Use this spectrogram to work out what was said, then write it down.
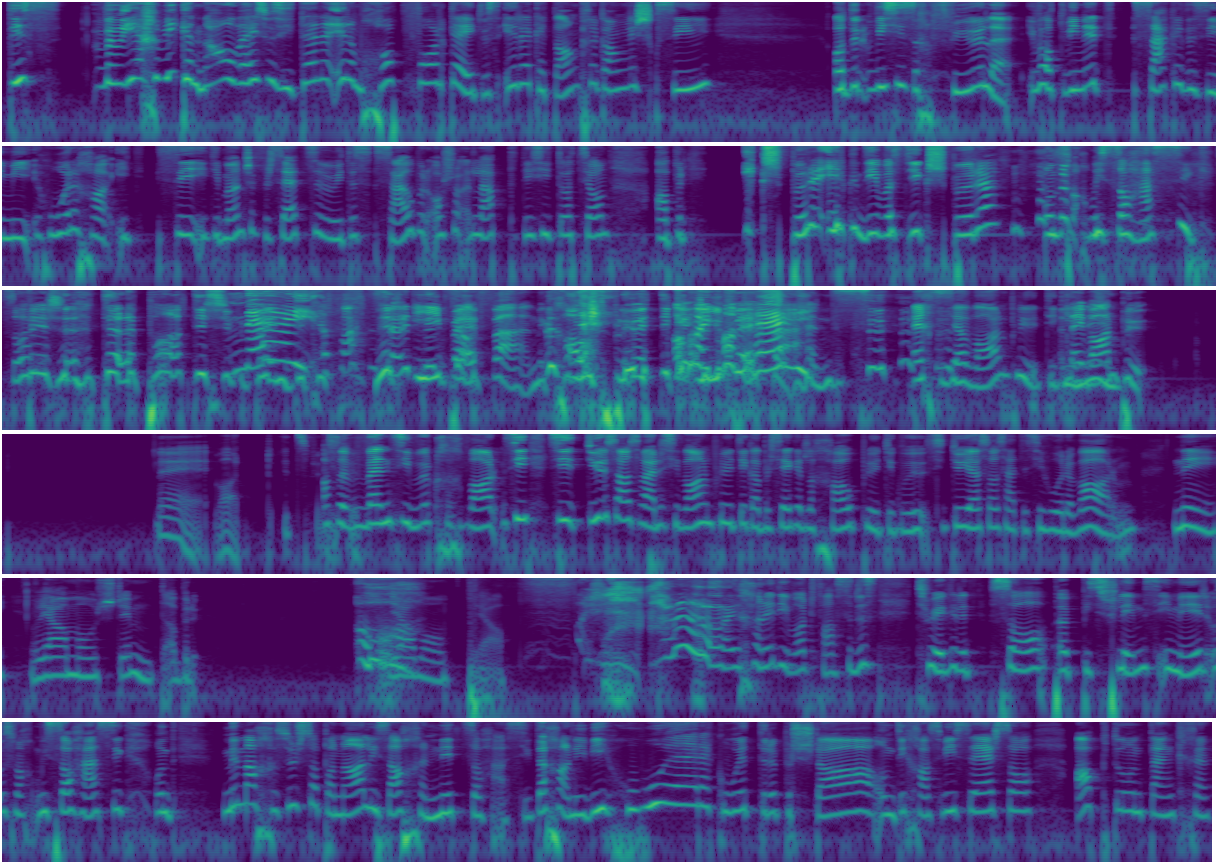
das, weil ich wie genau weiss, was in ihrem Kopf vorgeht, was ihr Gedankengang war. Oder wie sie sich fühlen. Ich will wie nicht sagen, dass ich mich hure kann in, sie, in die Menschen versetzen kann, weil ich das selber auch schon erlebt die Situation. Aber ich spüre irgendwie, was die spüren. Und es macht mich so hässig. Sorry, ist eine telepathische Nein, fuck, das Mit. IB-Fan, mit kaltblütigen Oh IB-Fans. Echt, sie sind ja warmblütig. Nein, nicht? Warmblüt. Nein, warte. Also wenn sie wirklich warm... Sie, sie tun so, als wären sie warmblütig, aber sie sind eigentlich kaltblütig. Weil sie tun ja so, als hätten sie hure warm. Nein. ja, mal stimmt, aber Oh, ja, mal, ja. ich kann nicht in Wort fassen. Das triggert so etwas Schlimmes in mir. Es macht mich so hässig. Und wir machen sonst so banale Sachen nicht so hässig. Da kann ich wie hure gut drüber stehen und ich kann es wie sehr so abtun und denken,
